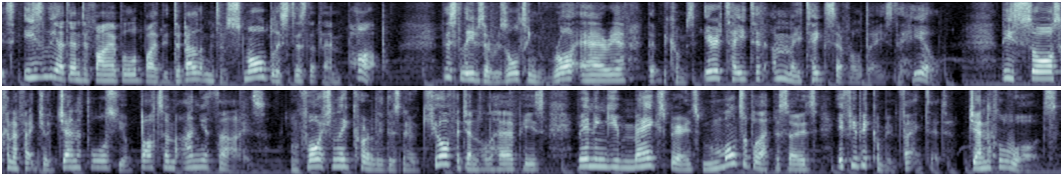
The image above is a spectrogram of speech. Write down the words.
It's easily identifiable by the development of small blisters that then pop. This leaves a resulting raw area that becomes irritated and may take several days to heal. These sores can affect your genitals, your bottom and your thighs. Unfortunately, currently there's no cure for genital herpes, meaning you may experience multiple episodes if you become infected. Genital warts.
